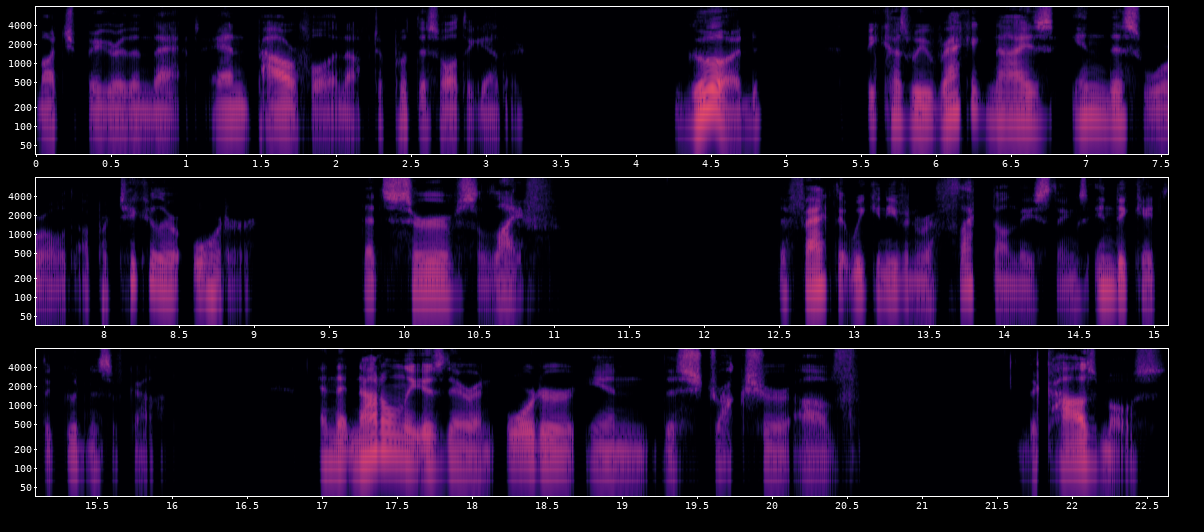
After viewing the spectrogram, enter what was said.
much bigger than that and powerful enough to put this all together. Good because we recognize in this world a particular order that serves life the fact that we can even reflect on these things indicates the goodness of God. And that not only is there an order in the structure of the cosmos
